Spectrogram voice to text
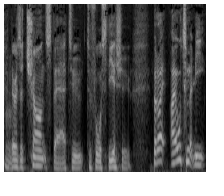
Mm. There is a chance there to, to force the issue. But I, I ultimately,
